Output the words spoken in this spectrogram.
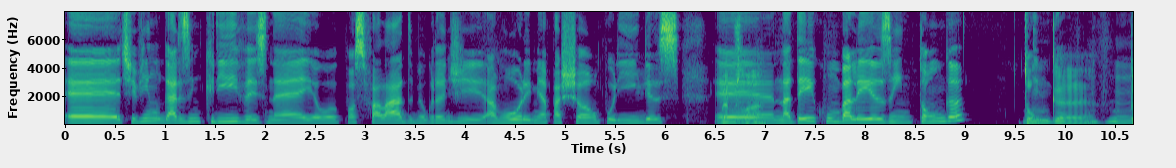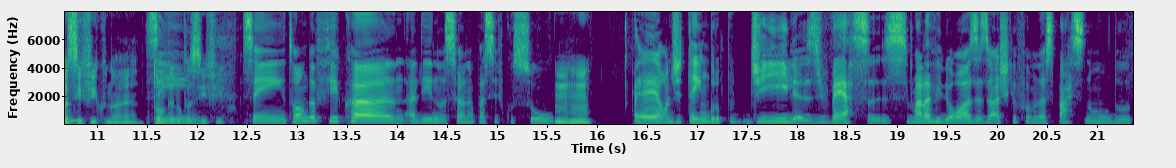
é, tive em lugares incríveis, né? Eu posso falar do meu grande amor e minha paixão por ilhas. É, nadei com baleias em Tonga, Tonga, uhum. Pacífico, não é? Tonga sim, no Pacífico. Sim, Tonga fica ali no Oceano Pacífico Sul. Uhum. É, onde tem um grupo de ilhas diversas, maravilhosas. Eu acho que foi uma das partes do mundo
